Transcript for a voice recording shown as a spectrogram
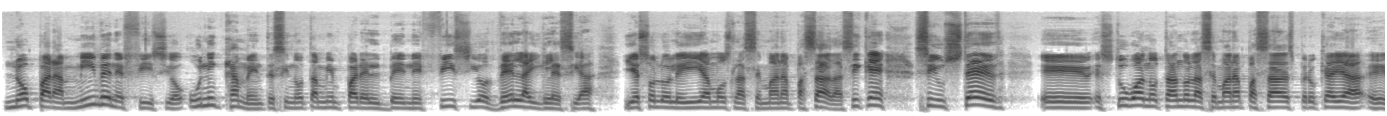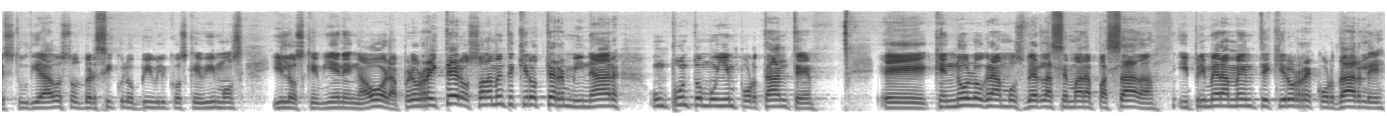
no para mi beneficio únicamente, sino también para el beneficio de la iglesia. Y eso lo leíamos la semana pasada. Así que si usted eh, estuvo anotando la semana pasada, espero que haya eh, estudiado estos versículos bíblicos que vimos y los que vienen ahora. Pero reitero, solamente quiero terminar un punto muy importante. Eh, que no logramos ver la semana pasada y primeramente quiero recordarle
